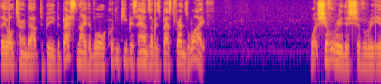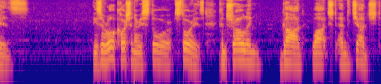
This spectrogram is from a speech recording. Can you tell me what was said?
they all turned out to be. The best knight of all couldn't keep his hands off his best friend's wife. What chivalry this chivalry is. These are all cautionary store, stories, controlling, God watched and judged.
